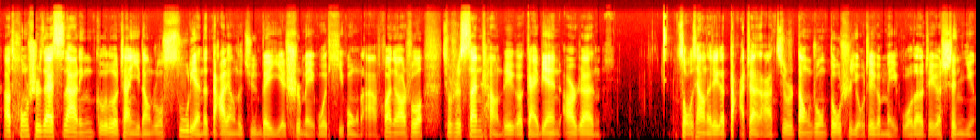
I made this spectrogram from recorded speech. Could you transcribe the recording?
啊。同时在斯大林格勒战役当中，苏联的大量的军备也是美国提供的啊。换句话说，就是三场这个改变二战。走向的这个大战啊，就是当中都是有这个美国的这个身影，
